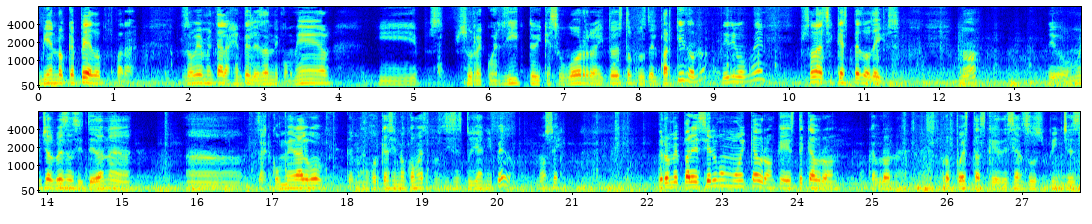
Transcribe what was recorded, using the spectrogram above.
viendo qué pedo, pues, para, pues obviamente a la gente les dan de comer y pues, su recuerdito y que su gorra y todo esto, pues del partido, ¿no? Y digo, bueno, pues ahora sí que es pedo de ellos, ¿no? Digo, muchas veces si te dan a, a, comer algo que a lo mejor casi no comes, pues dices tú ya ni pedo, no sé. Pero me pareció algo muy cabrón que este cabrón cabrona. propuestas que decían sus pinches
